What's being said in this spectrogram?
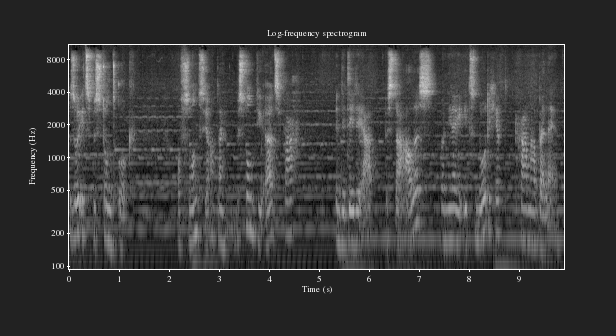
zoiets bestond ook. Of soms, ja, dan bestond die uitspraak, in de DDR bestaat alles, wanneer je iets nodig hebt, ga naar Berlijn.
